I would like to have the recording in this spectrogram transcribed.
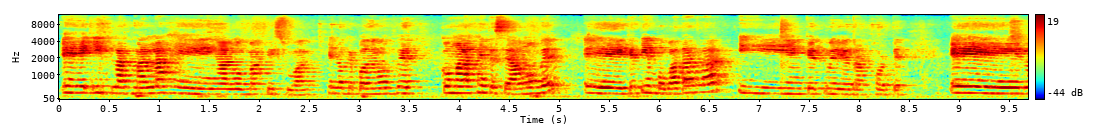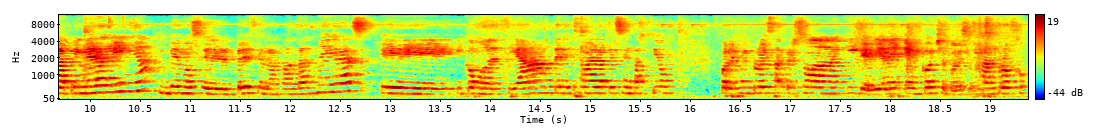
eh, y plasmarlas en algo más visual, en lo que podemos ver cómo la gente se va a mover, eh, qué tiempo va a tardar y en qué medio de transporte. Eh, en la primera línea vemos el precio en las bandas negras y como decía antes, estaba en la presentación, por ejemplo, esta persona de aquí que viene en coche, por eso está en rojo,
